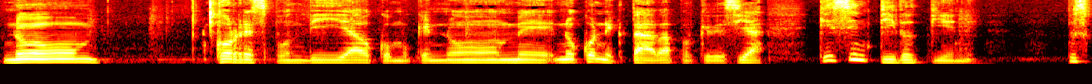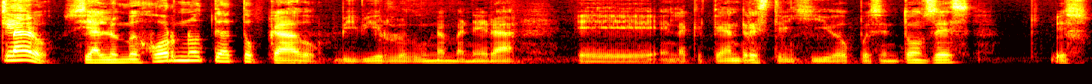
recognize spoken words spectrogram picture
no correspondía o como que no me, no conectaba porque decía, ¿qué sentido tiene? Pues claro, si a lo mejor no te ha tocado vivirlo de una manera eh, en la que te han restringido, pues entonces es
